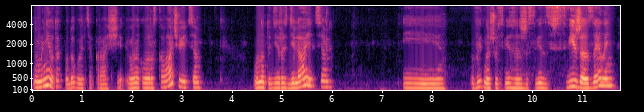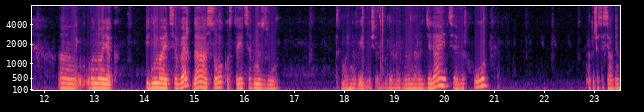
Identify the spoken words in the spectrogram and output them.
Ну, мені отак подобається краще. І воно коли розкалачується, воно тоді розділяється. І видно, що свіжа, свіжа зелень, е, воно як піднімається вверх, да, а сок остається внизу. Так можна видно, зараз буде видно, вона розділяється вверху. А тут зараз сяде.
